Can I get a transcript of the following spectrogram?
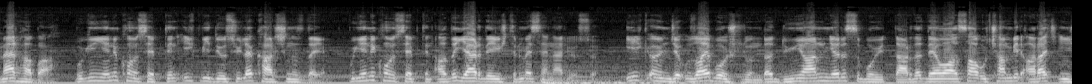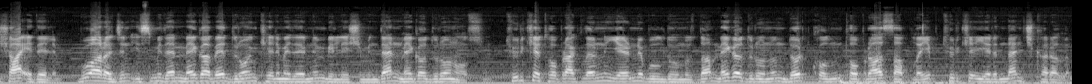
Merhaba, bugün yeni konseptin ilk videosuyla karşınızdayım. Bu yeni konseptin adı yer değiştirme senaryosu. İlk önce uzay boşluğunda dünyanın yarısı boyutlarda devasa uçan bir araç inşa edelim. Bu aracın ismi de Mega ve Drone kelimelerinin birleşiminden Mega Drone olsun. Türkiye topraklarının yerini bulduğumuzda Mega Drone'un dört kolunu toprağa saplayıp Türkiye yerinden çıkaralım.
